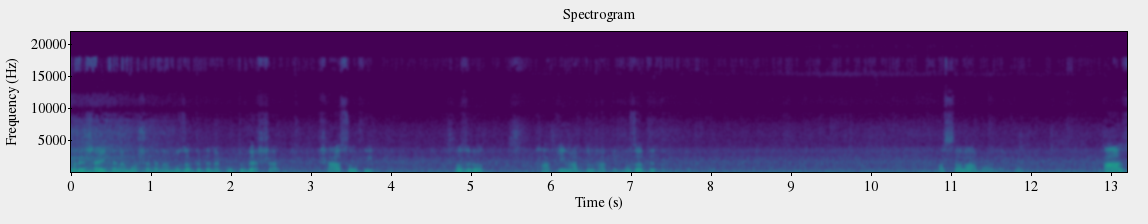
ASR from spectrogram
করে শাহিখানা মোর্শাদানা মুজাদ্দানা কুতুব এরশাদ শাহ সৌফি হজরত হাকিম আব্দুল হাকিম, মুজাদ্দেদ। আসসালামু আলাইকুম। আজ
